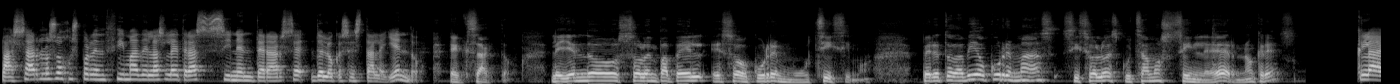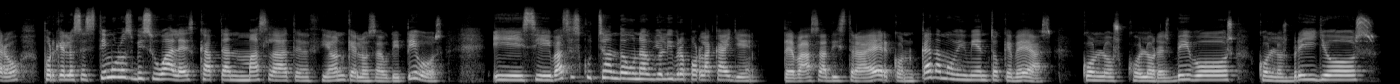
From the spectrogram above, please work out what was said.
pasar los ojos por encima de las letras sin enterarse de lo que se está leyendo. Exacto. Leyendo solo en papel eso ocurre muchísimo. Pero todavía ocurre más si solo escuchamos sin leer, ¿no crees? Claro, porque los estímulos visuales captan más la atención que los auditivos. Y si vas escuchando un audiolibro por la calle, te vas a distraer con cada movimiento que veas, con los colores vivos, con los brillos.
